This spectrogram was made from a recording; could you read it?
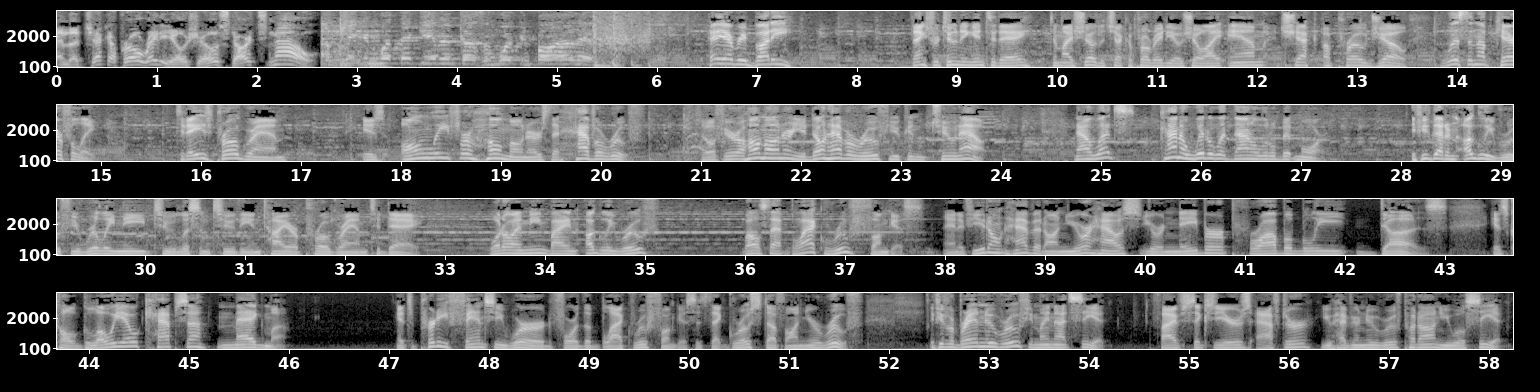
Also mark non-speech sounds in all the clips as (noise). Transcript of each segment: And the Check a Pro radio show starts now. I'm taking what they're giving because I'm working for a living. Hey, everybody. Thanks for tuning in today to my show, the Check a Pro Radio Show. I am Check a Pro Joe. Listen up carefully. Today's program is only for homeowners that have a roof. So if you're a homeowner and you don't have a roof, you can tune out. Now let's kind of whittle it down a little bit more. If you've got an ugly roof, you really need to listen to the entire program today. What do I mean by an ugly roof? Well, it's that black roof fungus. And if you don't have it on your house, your neighbor probably does. It's called Gloeocapsa magma. It's a pretty fancy word for the black roof fungus. It's that gross stuff on your roof. If you have a brand new roof, you might not see it five, six years after you have your new roof put on, you will see it.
